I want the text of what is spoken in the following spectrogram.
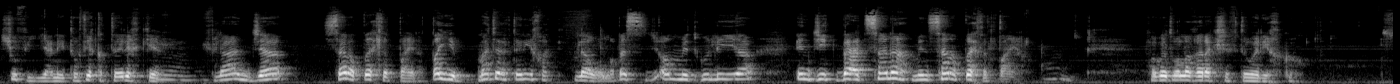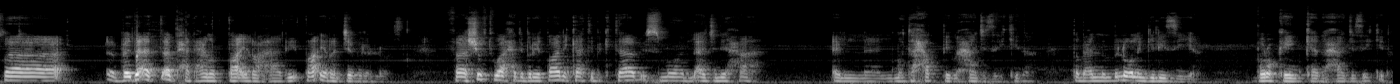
شوفي يعني توثيق التاريخ كيف. فلان جاء سنة طيحة الطائرة. طيب ما تعرف تاريخك؟ لا والله. بس أمي تقول لي انت جيت بعد سنة من سنة طيحة الطائرة. فقلت والله غير اكشف تواريخكم فبدأت أبحث عن الطائرة هذه طائرة جبل اللوز. فشفت واحد بريطاني كاتب كتاب اسمه الأجنحة المتحطمة حاجة زي كذا. طبعا باللغة الإنجليزية. بروكين كذا حاجة زي كذا.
